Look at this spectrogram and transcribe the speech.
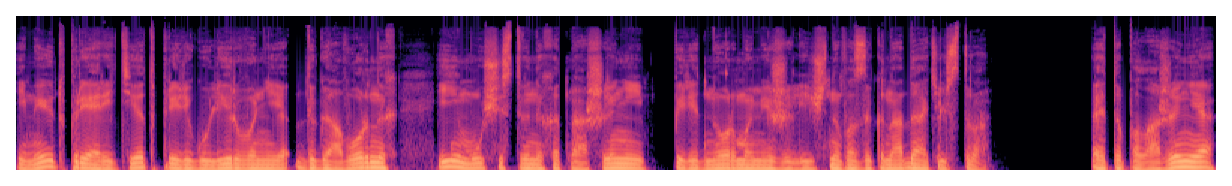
имеют приоритет при регулировании договорных и имущественных отношений перед нормами жилищного законодательства. Это положение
